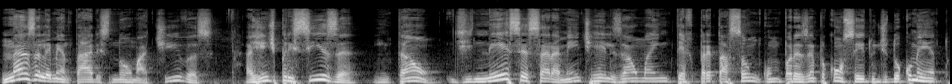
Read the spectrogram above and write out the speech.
Nas elementares normativas, a gente precisa, então, de necessariamente realizar uma interpretação, como, por exemplo, o conceito de documento,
